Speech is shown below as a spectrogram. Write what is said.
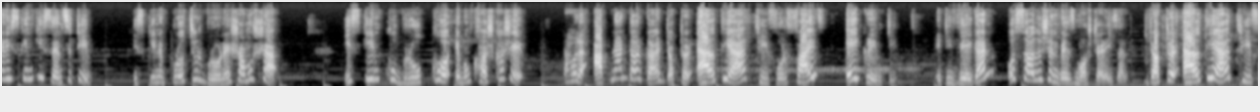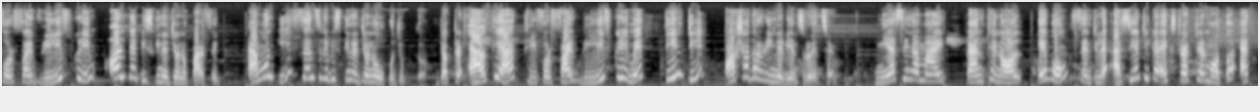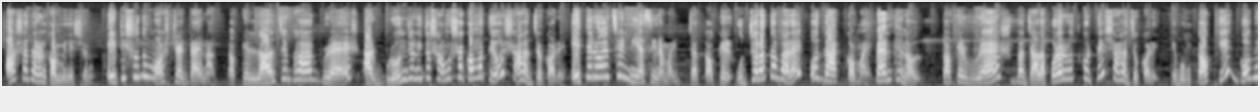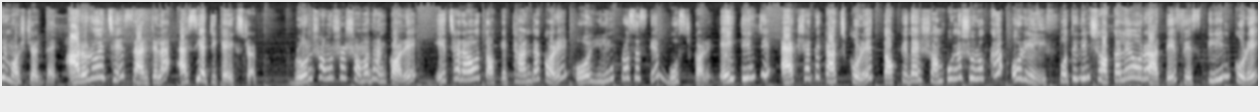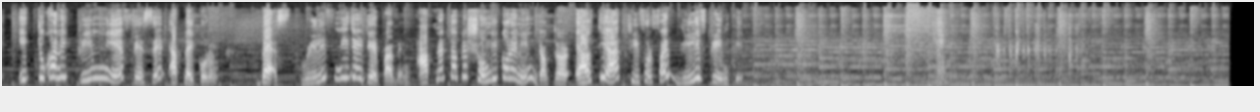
আপনার স্কিন কি সেনসিটিভ স্কিনে প্রচুর ব্রণের সমস্যা। স্কিন খুব রুক্ষ এবং খসখসে। তাহলে আপনার দরকার doctor Althea three four five এই ক্রিমটি এটি ভেগান ও solution base moisturiser doctor Althea three four five relief cream all type স্কিনের জন্য পারফেক্ট এমনকি সেন্সিটিভ স্কিনের জন্য উপযুক্ত। Doctor Althea three four five relief ক্রিমে তিনটি অসাধারণ ইনগ্রেডিয়েন্টস রয়েছে। নিয়াসিনামাইড প্যান্থেনল এবং সেন্টিলা অ্যাসিয়াটিকা এক্সট্রাক্টের মতো এক অসাধারণ কম্বিনেশন এটি শুধু ময়শ্চার দেয় না ত্বকের লালচে ভাব র্যাশ আর ব্রণজনিত সমস্যা কমাতেও সাহায্য করে। এতে রয়েছে নিয়াসিনামাইড যা ত্বকের উজ্জ্বলতা বাড়ায় ও দাগ কমায়। প্যান্থেনল ত্বকের র্যাশ বা জ্বালাপোড়া রোধ করতে সাহায্য করে এবং ত্বককে গভীর ময়শ্চার দেয়। আরও রয়েছে স্যান্টেলা অ্যাসিয়াটিকা এক্সট্রাক্ট ব্রণ সমস্যার সমাধান করে, এছাড়াও ত্বকে ঠান্ডা করে ও হিলিং প্রসেসকে বুস্ট করে। এই তিনটি একসাথে কাজ করে ত্বককে দেয় সম্পূর্ণ সুরক্ষা ও রিলিফ প্রতিদিন সকালে ও রাতে ফেস ক্লিন করে একটুখানি ক্রিম নিয়ে ফেসে অ্যাপ্লাই করুন। ব্যাস রিলিফ নিজেই টের পাবেন। আপনার ত্বকের সঙ্গী করে নিন doctor Althea three four five relief ক্রিমকে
